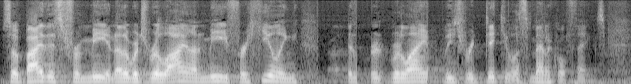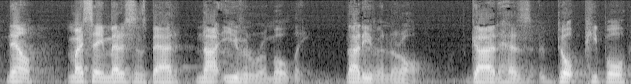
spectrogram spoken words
So buy this from me. In other words, rely on me for healing, relying on these ridiculous medical things. Now, Am I saying medicine's bad? Not even remotely. Not even at all. God has built people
